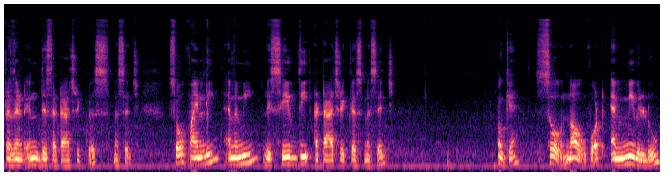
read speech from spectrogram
present in this attach request message so finally MME received the attach request message. Okay so now what MME will do?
